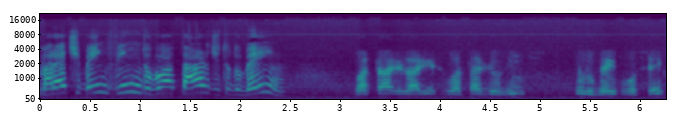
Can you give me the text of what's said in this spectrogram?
Maretti, bem-vindo, boa tarde, tudo bem? Boa tarde, Larissa, boa tarde, ouvintes. Tudo bem com vocês?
